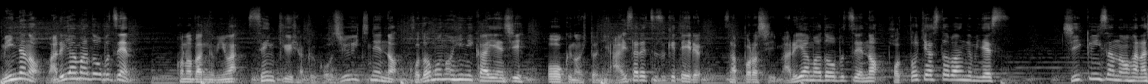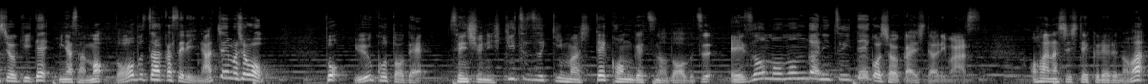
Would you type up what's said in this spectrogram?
みんなの丸山動物園。この番組は1951年の子どもの日に開園し多くの人に愛され続けている札幌市丸山動物園のポッドキャスト番組です。飼育員さんのお話を聞いて皆さんも動物博士になっちゃいましょう。ということで先週に引き続きまして今月の動物エゾモモンガについてご紹介しております。お話ししてくれるのは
